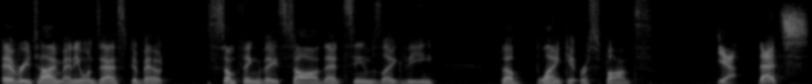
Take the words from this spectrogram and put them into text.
every time anyone's asked about something they saw. That seems like the the blanket response. yeah, that's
